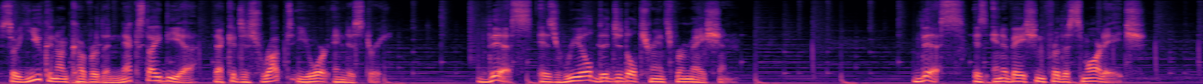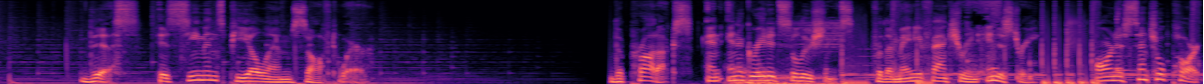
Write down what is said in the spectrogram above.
so you can uncover the next idea that could disrupt your industry. This is real digital transformation. This is innovation for the smart age. This is Siemens PLM software. The products and integrated solutions for the manufacturing industry are an essential part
